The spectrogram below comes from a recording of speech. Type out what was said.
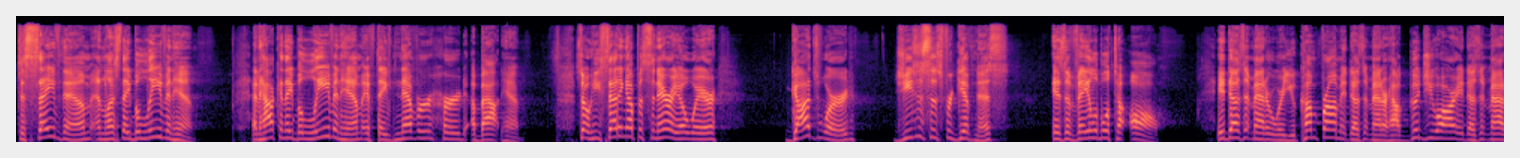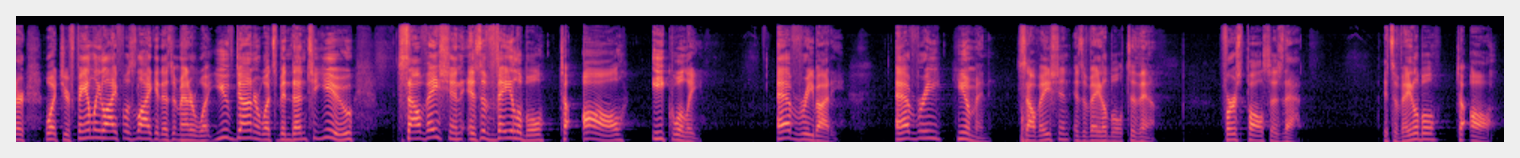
to save them unless they believe in him? And how can they believe in him if they've never heard about him? So he's setting up a scenario where God's word, Jesus' forgiveness, is available to all. It doesn't matter where you come from. It doesn't matter how good you are. It doesn't matter what your family life was like. It doesn't matter what you've done or what's been done to you. Salvation is available to all equally. Everybody, every human, salvation is available to them. First, Paul says that. It's available to all.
